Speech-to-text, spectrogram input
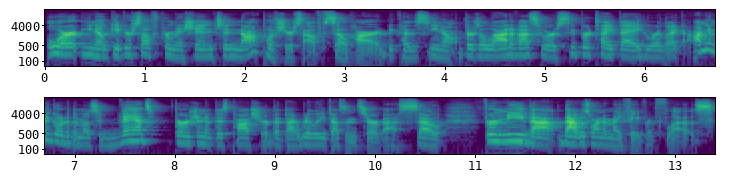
Or, you know, give yourself permission to not push yourself so hard because, you know, there's a lot of us who are super type A who are like, I'm going to go to the most advanced version of this posture, but that really doesn't serve us. So, for me that that was one of my favorite flows.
